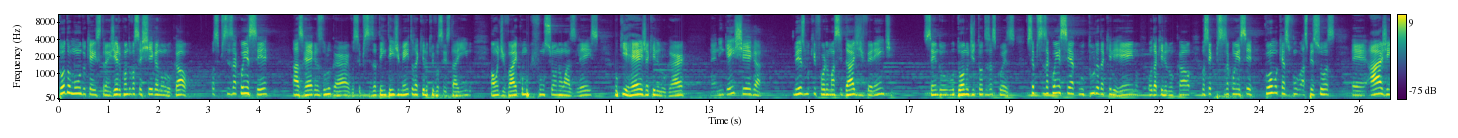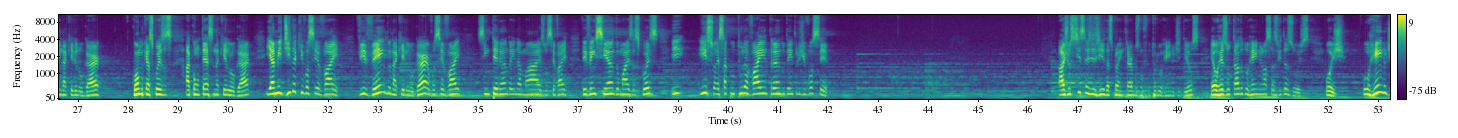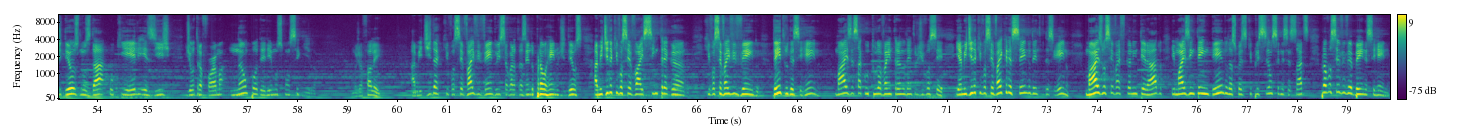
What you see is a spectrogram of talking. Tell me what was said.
Todo mundo que é estrangeiro, quando você chega num local, você precisa conhecer as regras do lugar, você precisa ter entendimento daquilo que você está indo, aonde vai, como que funcionam as leis, o que rege aquele lugar. Né? Ninguém chega, mesmo que for uma cidade diferente, sendo o dono de todas as coisas. Você precisa conhecer a cultura daquele reino ou daquele local. Você precisa conhecer como que as, as pessoas é, agem naquele lugar, como que as coisas acontecem naquele lugar. E à medida que você vai vivendo naquele lugar, você vai se inteirando ainda mais, você vai vivenciando mais as coisas e isso, essa cultura vai entrando dentro de você. A justiça exigida para entrarmos no futuro reino de Deus é o resultado do reino em nossas vidas hoje. Hoje, o reino de Deus nos dá o que ele exige, de outra forma não poderíamos consegui-lo. Como eu já falei, à medida que você vai vivendo isso, agora trazendo para o reino de Deus, à medida que você vai se entregando, que você vai vivendo dentro desse reino, mais essa cultura vai entrando dentro de você. E à medida que você vai crescendo dentro desse reino, mais você vai ficando inteirado e mais entendendo das coisas que precisam ser necessárias para você viver bem nesse reino.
